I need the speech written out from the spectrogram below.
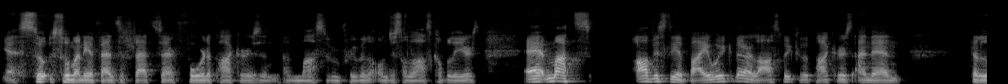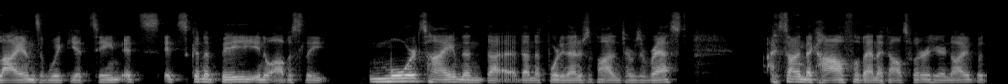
Yes, so so many offensive threats there for the Packers and a massive improvement on just on the last couple of years. Uh, Matt, obviously a bye week there last week for the Packers, and then the Lions in week 18. It's it's going to be, you know, obviously more time than the, than the 49ers have had in terms of rest. I sound like half of NFL Twitter here now, but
